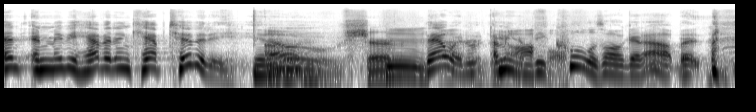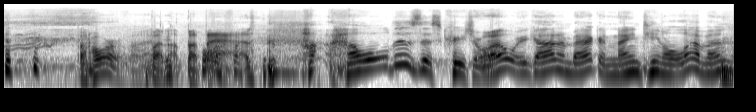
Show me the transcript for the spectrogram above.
And and maybe have it in captivity. You know. Oh, sure. Hmm. That would, would I be mean, it'd be cool as all get out, but But horrifying. But, uh, but bad. how, how old is this creature? Well, we got him back in 1911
